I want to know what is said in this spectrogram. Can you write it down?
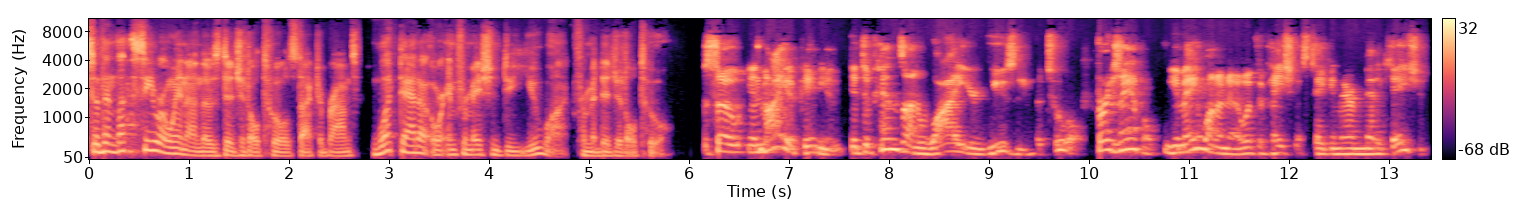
So then let's zero in on those digital tools, Dr. Brams. What data or information do you want from a digital tool? So, in my opinion, it depends on why you're using the tool. For example, you may want to know if the is taking their medication,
